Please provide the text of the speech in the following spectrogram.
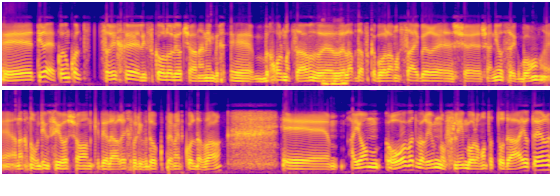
אה, תראה, קודם כל צריך אה, לזכור לא להיות שאננים בכ- אה, בכל מצב, זה, זה לאו דווקא בעולם הסייבר ש, שאני עוסק בו. אנחנו עובדים סביב השעון כדי להעריך ולבדוק באמת כל דבר. היום רוב הדברים נופלים בעולמות התודעה יותר,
